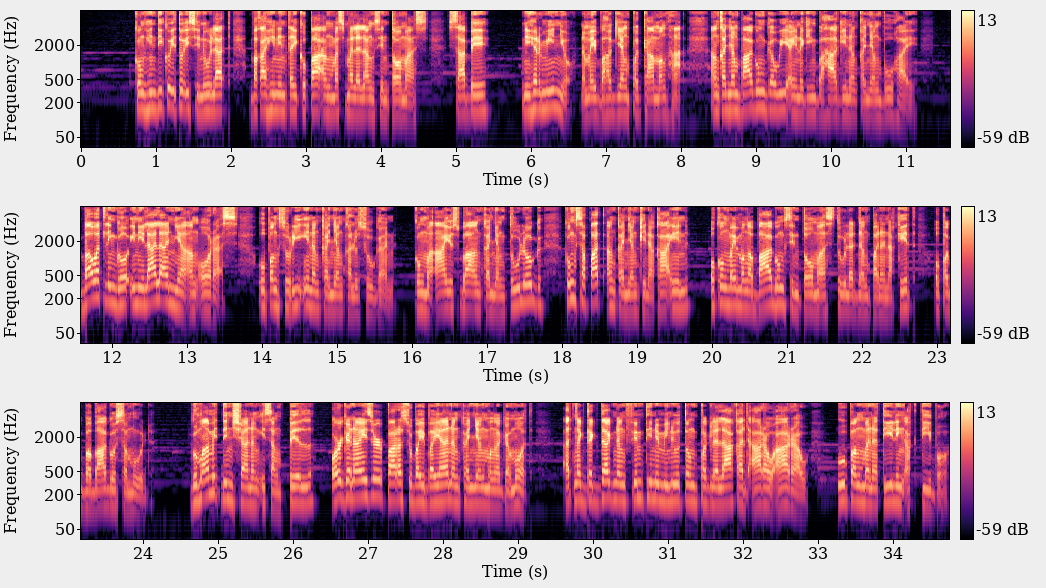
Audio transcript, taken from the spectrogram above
Kung hindi ko ito isinulat, baka hinintay ko pa ang mas malalang sintomas. Sabi ni Herminio na may bahagyang pagkamangha, ang kanyang bagong gawi ay naging bahagi ng kanyang buhay. Bawat linggo inilalaan niya ang oras upang suriin ang kanyang kalusugan, kung maayos ba ang kanyang tulog, kung sapat ang kanyang kinakain, o kung may mga bagong sintomas tulad ng pananakit o pagbabago sa mood. Gumamit din siya ng isang pill, organizer para subaybayan ang kanyang mga gamot at nagdagdag ng 15 minutong paglalakad araw-araw upang manatiling aktibo.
